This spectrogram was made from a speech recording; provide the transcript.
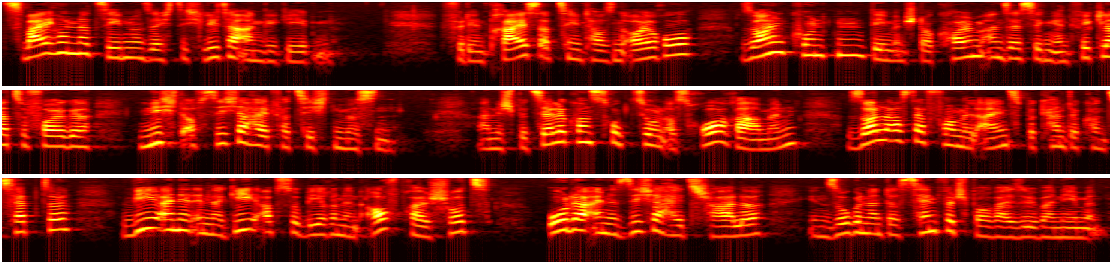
267 Liter angegeben. Für den Preis ab 10.000 Euro sollen Kunden dem in Stockholm ansässigen Entwickler zufolge nicht auf Sicherheit verzichten müssen. Eine spezielle Konstruktion aus Rohrrahmen soll aus der Formel 1 bekannte Konzepte wie einen energieabsorbierenden Aufprallschutz oder eine Sicherheitsschale in sogenannter Sandwich-Bauweise übernehmen.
